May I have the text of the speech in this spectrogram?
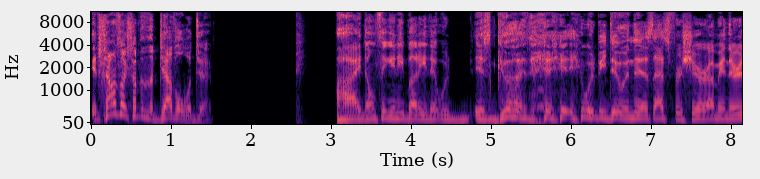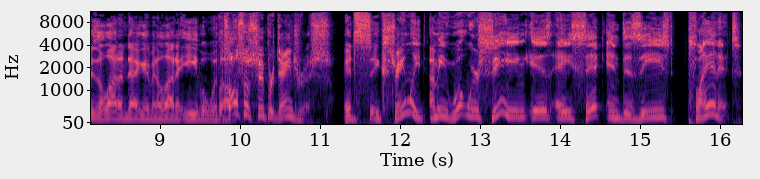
It sounds like something the devil would do. I don't think anybody that would is good would be doing this. That's for sure. I mean, there is a lot of negative and a lot of evil with. Well, it's all, also super dangerous. It's extremely. I mean, what we're seeing is a sick and diseased planet,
